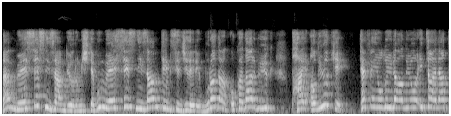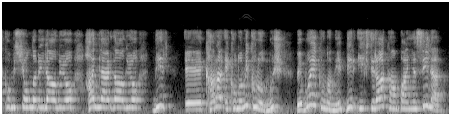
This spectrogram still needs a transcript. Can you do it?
ben müesses nizam diyorum işte bu müesses nizam temsilcileri buradan o kadar büyük pay alıyor ki tefe yoluyla alıyor, ithalat komisyonlarıyla alıyor, hallerde alıyor. Bir e, kara ekonomi kurulmuş ve bu ekonomi bir iftira kampanyasıyla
